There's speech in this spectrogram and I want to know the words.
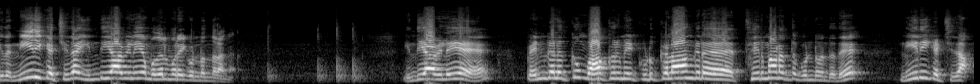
இதை நீதி கட்சி தான் இந்தியாவிலேயே முதல் முறை கொண்டு வந்துறாங்க இந்தியாவிலேயே பெண்களுக்கும் வாக்குரிமை கொடுக்கலாங்கிற தீர்மானத்தை கொண்டு வந்தது நீதி கட்சி தான்.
